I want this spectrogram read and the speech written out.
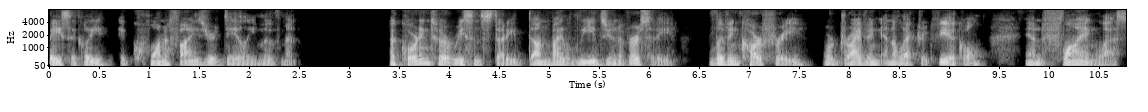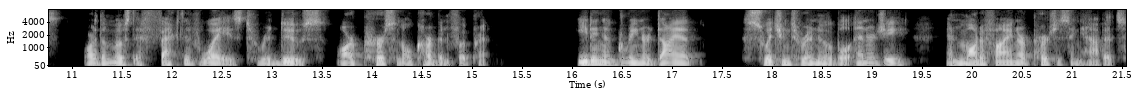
Basically, it quantifies your daily movement. According to a recent study done by Leeds University, living car free or driving an electric vehicle and flying less are the most effective ways to reduce our personal carbon footprint. Eating a greener diet, switching to renewable energy, and modifying our purchasing habits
